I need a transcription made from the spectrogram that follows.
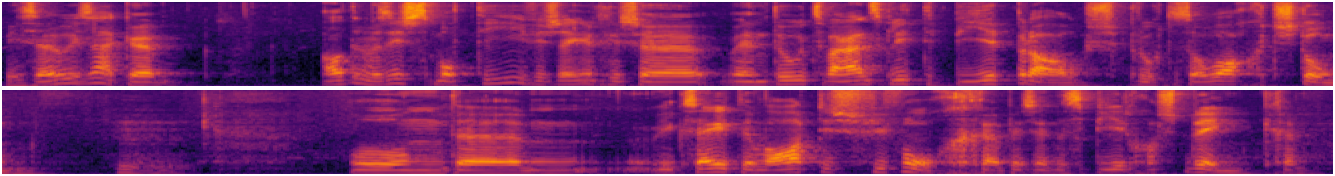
wie soll ich sagen, oder was ist das Motiv? Ist eigentlich, ist, äh, wenn du 20 Liter Bier brauchst, braucht es auch 8 Stunden. Mhm. Und ähm, wie gesagt, du wartest 5 Wochen, bis du das Bier kannst trinken kannst.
